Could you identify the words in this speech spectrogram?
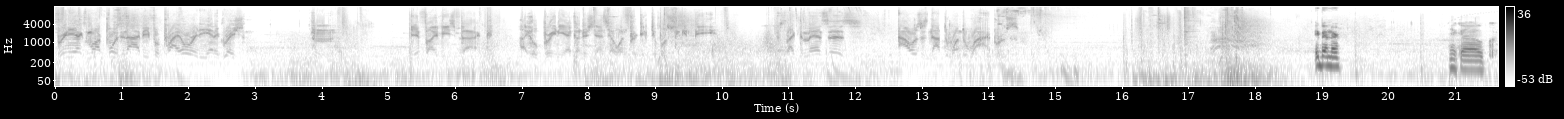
Brainiac's marked Poison Ivy for priority integration. Hmm. If Ivy's back, I hope Brainiac understands how unpredictable she can be. Just like the man says, ours is not the one to why, Bruce. Hey, ben Hey, Ik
